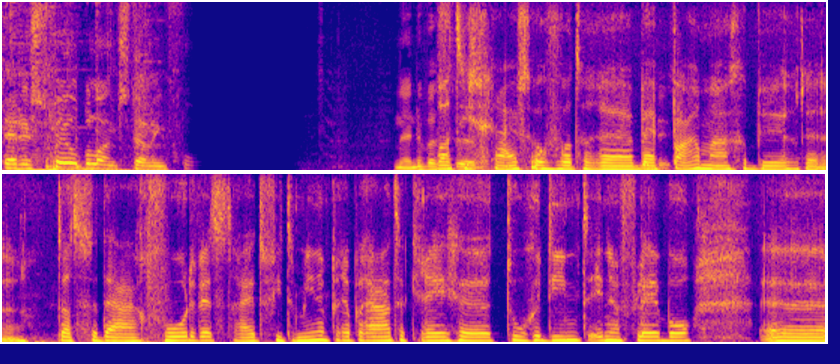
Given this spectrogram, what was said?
Er is veel belangstelling voor. Nee, dat was, Wat hij eh, schrijft over wat er eh, bij Parma gebeurde. Dat ze daar voor de wedstrijd vitaminepreparaten kregen toegediend in een flebo. eh,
